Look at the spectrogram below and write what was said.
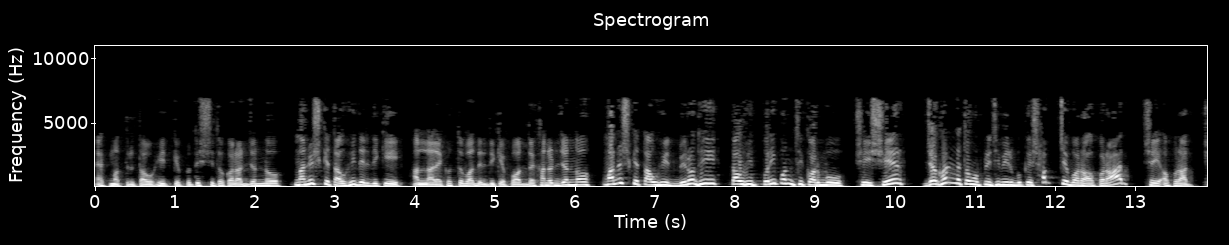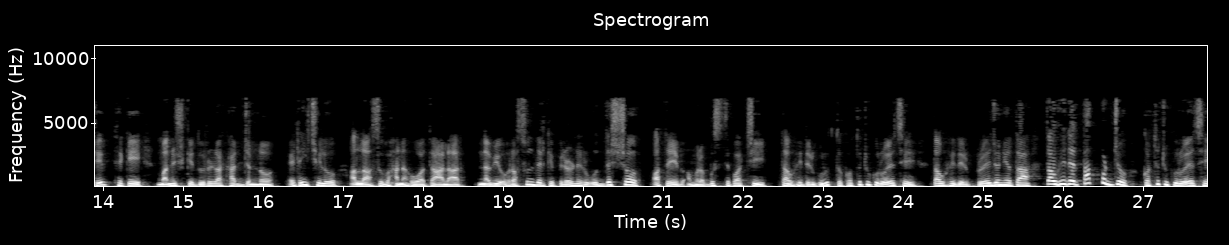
একমাত্র তাওহিদকে প্রতিষ্ঠিত করার জন্য, মানুষকে তাওহিদের দিকে, আল্লাহর একত্ববাদের দিকে পথ দেখানোর জন্য, মানুষকে তাওহিদ বিরোধী, তাওহিদ পরিপন্থী কর্ম, সেই শের জঘন্যতম পৃথিবীর বুকে সবচেয়ে বড় অপরাধ, সেই অপরাধ শির থেকে মানুষকে দূরে রাখার জন্য এটাই ছিল আল্লাহ সুবাহ নবী ও রাসুলদেরকে প্রেরণের উদ্দেশ্য। অতএব আমরা বুঝতে পারছি তাওহিদের গুরুত্ব কতটুকু রয়েছে, তাওহিদের প্রয়োজনীয়তা, তাওহিদের তাৎপর্য কতটুকু রয়েছে,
